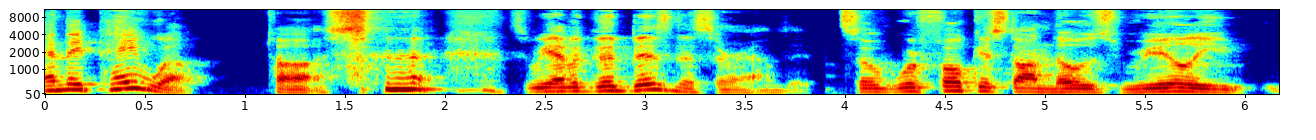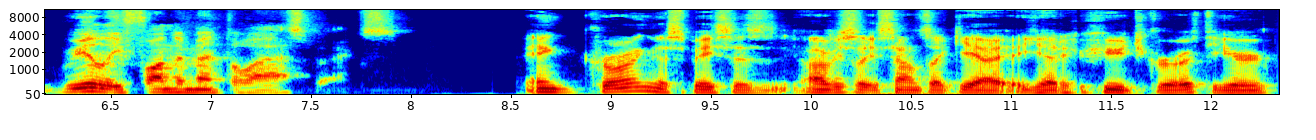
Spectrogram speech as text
And they pay well to us. so we have a good business around it. So we're focused on those really, really fundamental aspects. And growing the space is obviously, it sounds like, yeah, you had a huge growth year.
